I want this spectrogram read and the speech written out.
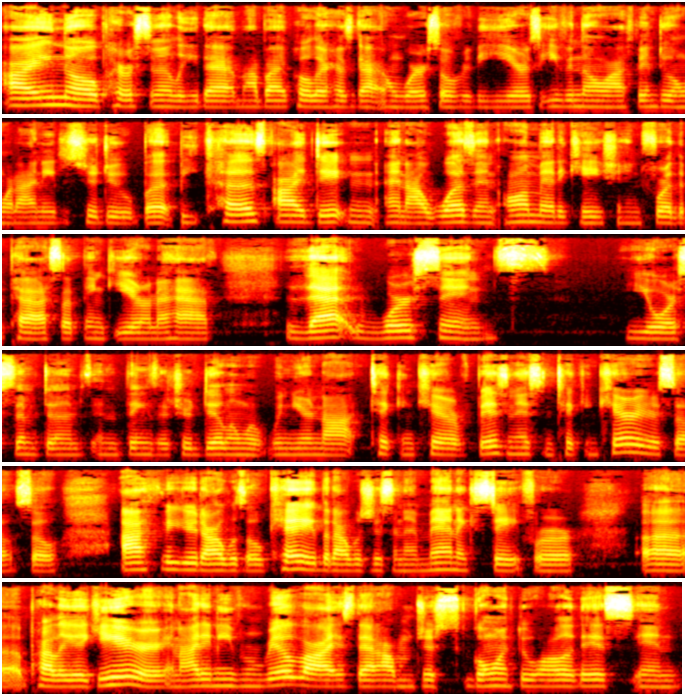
I know personally that my bipolar has gotten worse over the years, even though I've been doing what I needed to do. But because I didn't and I wasn't on medication for the past, I think, year and a half, that worsens your symptoms and things that you're dealing with when you're not taking care of business and taking care of yourself. So I figured I was okay, but I was just in a manic state for uh, probably a year. And I didn't even realize that I'm just going through all of this and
